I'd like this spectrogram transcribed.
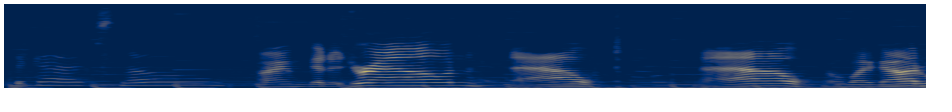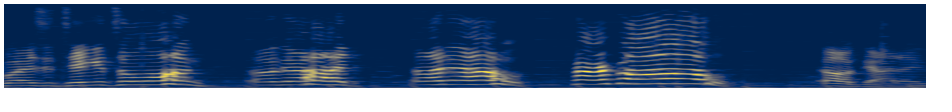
Pickaxe, no. I'm gonna drown. Ow. Ow. Oh my god, why is it taking so long? Oh god. Oh no. Purple! Oh god, I...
